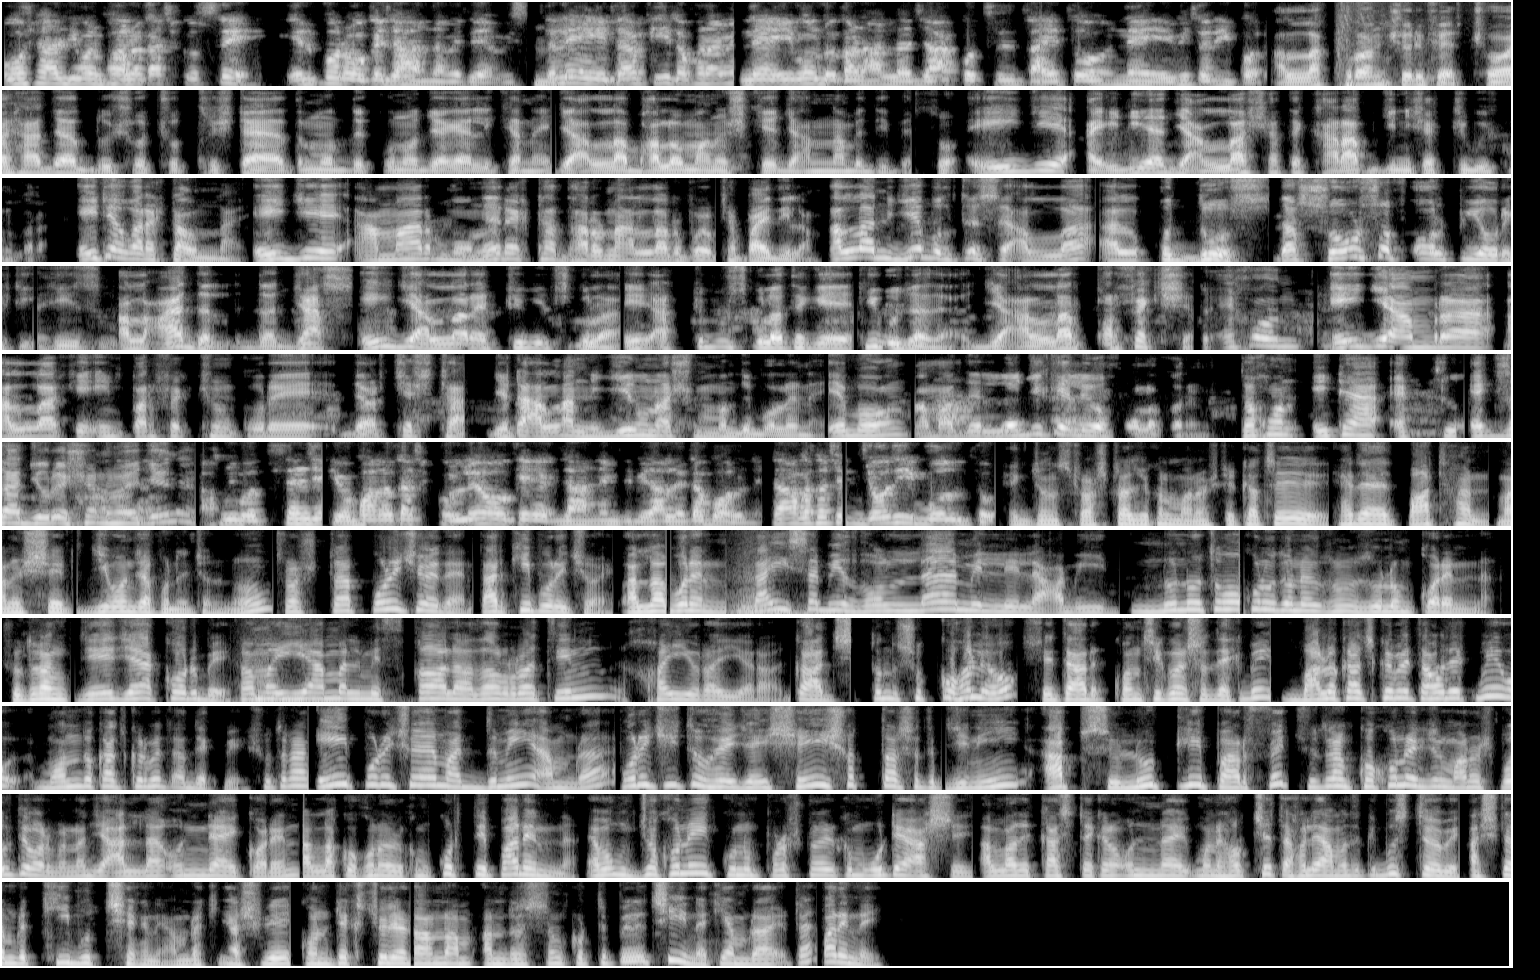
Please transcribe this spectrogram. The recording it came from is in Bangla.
ও সারা জীবন ভালো কাজ করছে এরপর ওকে জাহান নামে দিয়ে আমি তাহলে এটাও কি তখন আমি ন্যায় বলব কারণ আল্লাহ যা করছে তাই তো ন্যায় এর ভিতরেই পড়ে। আল্লাহ কোরআন শরীফের ছয় হাজার দুশো ছত্রিশটা আয়াতের মধ্যে কোনো জায়গায় লেখা নাই যে আল্লাহ ভালো মানুষকে জাহান্নামে দিবে। তো এই যে আইডিয়া যে আল্লাহর সাথে খারাপ জিনিস অ্যাট্রিবিউশন করা এইটা আবার একটা অন্যায়। এই যে আমার মনের একটা ধারণা আল্লাহর উপর চাপাই দিলাম। আল্লাহ নিজে বলতেছে Allah Al Quddus the source of all purity his Al Adl the just এই যে আল্লাহর অ্যাট্রিবিউটসগুলা এই অ্যাট্রিবিউটসগুলা থেকে কি বোঝা যায়? যে আল্লাহর পারফেকশন এখন এই যে আমরা আল্লাহকে ইমপারফেকশন করে দেওয়ার চেষ্টা যেটা আল্লাহ নিজে ওনার সম্বন্ধে বলে না এবং আমাদের লজিক্যালিও ফলো করেন তখন এটা একটু এক্সাজুরেশন হয়ে যায় না? আপনি বলছেন যে কেউ ভালো কাজ করলেও ওকে দিবে আল্লাহ এটা বলেন আমার কথা হচ্ছে যদি বলতো। একজন স্রষ্টা যখন মানুষের কাছে হেদায়ত পাঠান মানুষের জীবনযাপনের জন্য স্রষ্টা পরিচয় দেন। তার কি পরিচয়? আল্লাহ বলেন লাইসা বিযল্লামিল লিল আবিদ ন্যূনতম কোনো ধরনের জুলুম করেন না। সুতরাং যে যা করবে ফামা ইয়ামাল মিসকাল যাররাতিন ইয়ারা কাজ অত্যন্ত সূক্ষ্ম হলেও সে তার কনসিকুয়েন্স দেখবে ভালো কাজ করবে তাও দেখবে, মন্দ কাজ করবে তা দেখবে। সুতরাং এই পরিচয়ের মাধ্যমেই আমরা পরিচিত হয়ে যাই সেই সত্তার সাথে যিনি অ্যাবসলিউটলি পারফেক্ট সুতরাং কখনো একজন মানুষ বলতে পারবে না যে আল্লাহ অন্যায় করেন, আল্লাহ কখনো এরকম করতে পারেন না। এবং যখনই কোনো প্রশ্ন এরকম উঠে আসে, আল্লাহর কাজটা কেন অন্যায় মনে হচ্ছে, তাহলে আমাদেরকে বুঝতে হবে, আসলে আমরা কি বুঝছি এখানে? আমরা কি আসলে কন্টেক্সচুয়ালি আন্ডারস্ট্যান্ড করতে পেরেছি, নাকি আমরা এটা পারি নাই?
